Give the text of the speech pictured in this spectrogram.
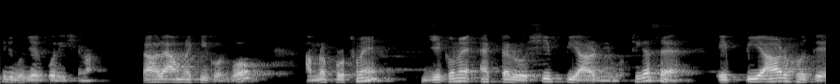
ত্রিভুজের পরিসীমা। তাহলে আমরা কি করব? আমরা প্রথমে যে কোনো একটা রশি পিআর নিব, ঠিক আছে? এই পিআর হতে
